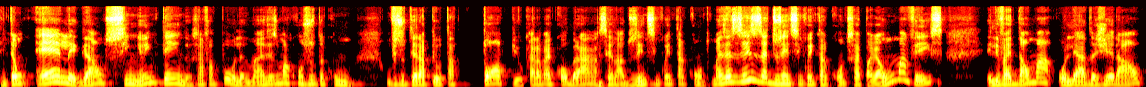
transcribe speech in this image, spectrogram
Então é legal, sim, eu entendo. Você vai falar, pô, Leandro, mas às vezes uma consulta com um fisioterapeuta top, o cara vai cobrar, sei lá, 250 conto. Mas às vezes é 250 conto, você vai pagar uma vez, ele vai dar uma olhada geral,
